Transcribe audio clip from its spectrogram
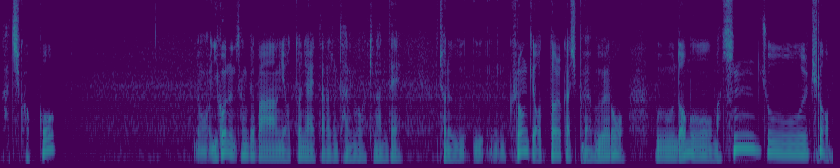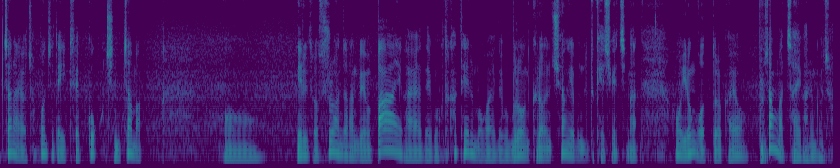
같이 걷고 어, 이거는 상대방이 어떠냐에 따라 좀 다른 것 같긴 한데 저는 의, 의, 그런 게 어떨까 싶어요. 의외로 우, 너무 막 힘줄 필요 없잖아요. 첫 번째 데이트에 꼭 진짜 막 어, 예를 들어 술을 한잔 하면 바에 가야 되고 칵테일을 먹어야 되고 물론 그런 취향의 분들도 계시겠지만 어, 이런 거 어떨까요? 포장마차에 가는 거죠.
